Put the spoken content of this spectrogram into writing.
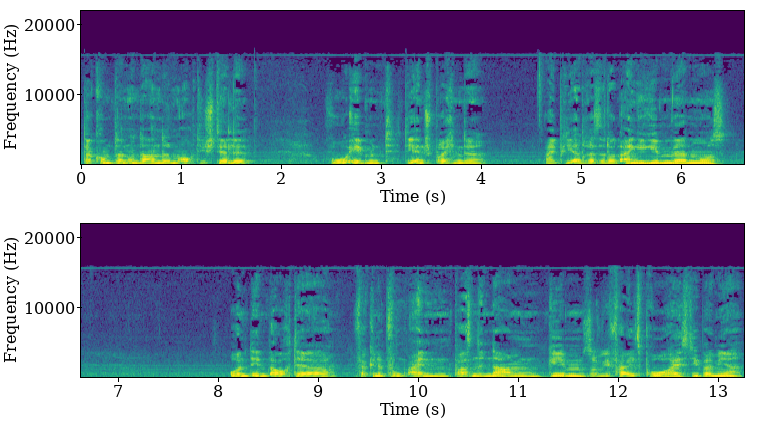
Da kommt dann unter anderem auch die Stelle, wo eben die entsprechende IP-Adresse dort eingegeben werden muss und eben auch der Verknüpfung einen passenden Namen geben, so wie Files Pro heißt die bei mir.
